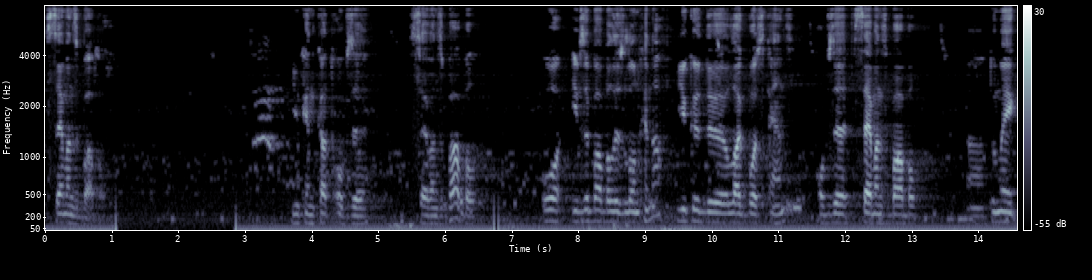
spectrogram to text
seventh bubble. you can cut off the seventh bubble or if the bubble is long enough you could uh, lock both ends of the seventh bubble uh, to make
